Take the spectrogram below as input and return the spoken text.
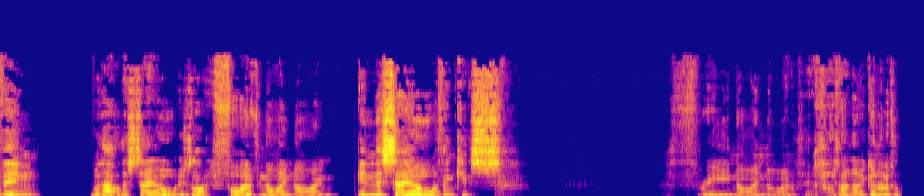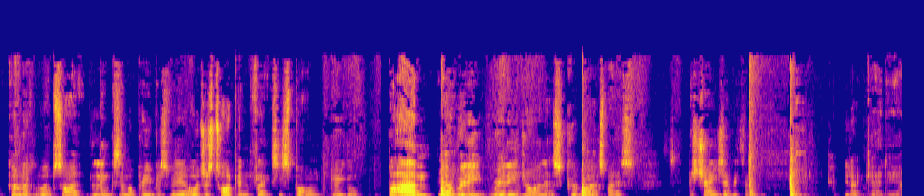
thing without the sale is like 599. In the sale, I think it's 399 I think. I don't know gonna look gonna look at the website the links in my previous video or just type in FlexiSpot on Google. But um yeah really really enjoying it it's a good workspace. It's changed everything. You don't care do you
